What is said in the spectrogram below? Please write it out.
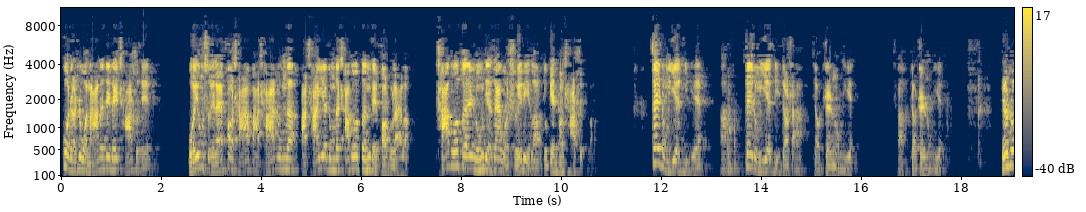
或者是我拿的这杯茶水，我用水来泡茶，把茶中的把茶叶中的茶多酚给泡出来了，茶多酚溶解在我水里了，就变成茶水了。这种液体啊，这种液体叫啥？叫真溶液啊，叫真溶液。比如说，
